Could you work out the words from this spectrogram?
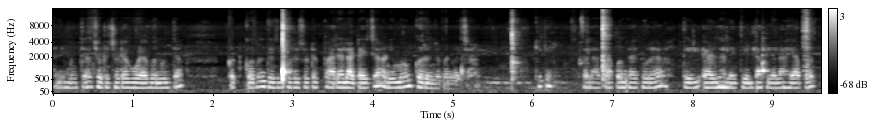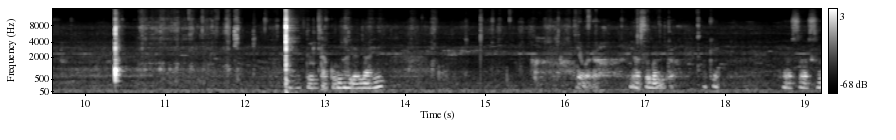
आणि मग त्या छोट्या छोट्या गोळ्या बनवून त्या कट करून त्याच्या छोट्या छोट्या पाऱ्या लाटायच्या आणि मग करंजा बनवायच्या. ठीक आहे? चला आता आपण काय करूया? तेल ॲड झालं आहे तेल टाकलेलं आहे आपण. तेल टाकून झालेलं आहे. हे बघा. हे असं बनतं. ओके हे असं असं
